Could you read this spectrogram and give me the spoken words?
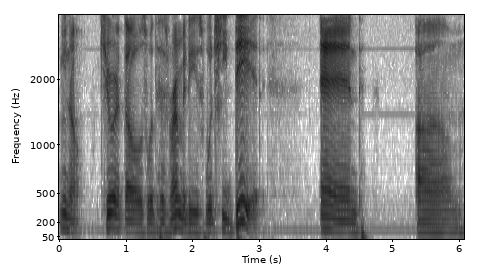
you know, cured those with his remedies, which he did. And um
